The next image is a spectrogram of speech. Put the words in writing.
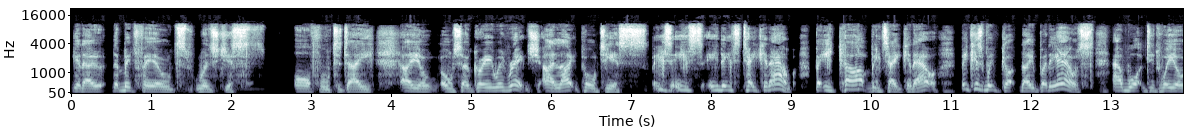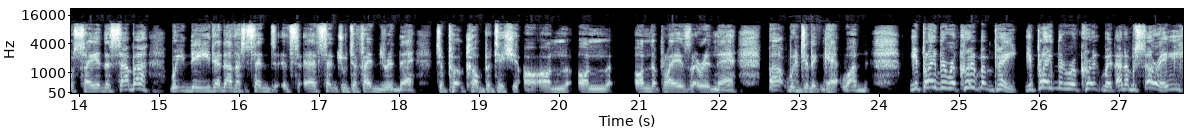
you know, the midfield was just awful today. I also agree with Rich. I like Porteous. He's, he's, he needs taken out, but he can't be taken out because we've got nobody else. And what did we all say in the summer? We need another cent, uh, central defender in there to put competition on on on the players that are in there, but we didn't get one. You blame the recruitment, Pete. You blame the recruitment, and I'm sorry.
